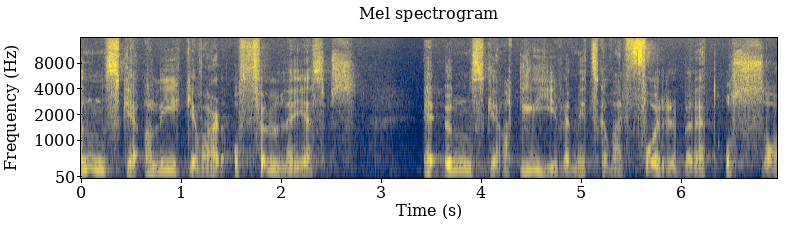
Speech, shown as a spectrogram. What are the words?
ønsker jeg allikevel å følge Jesus. Jeg ønsker at livet mitt skal være forberedt også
